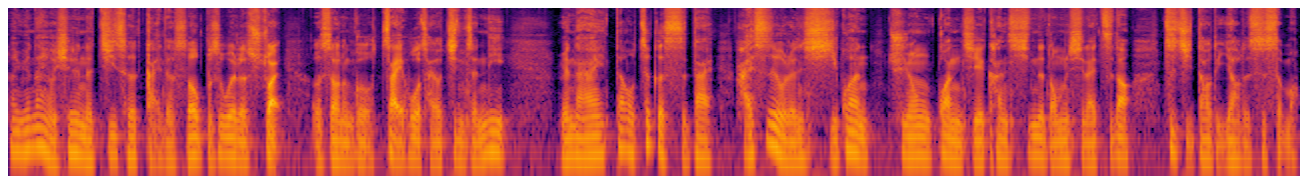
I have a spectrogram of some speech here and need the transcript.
那原来有些人的机车改的时候不是为了帅，而是要能够载货才有竞争力。原来到这个时代，还是有人习惯去用逛街看新的东西来知道自己到底要的是什么。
